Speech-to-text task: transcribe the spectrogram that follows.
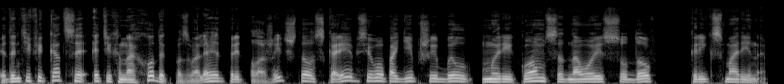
Идентификация этих находок позволяет предположить, что, скорее всего, погибший был моряком с одного из судов Криксмарины.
